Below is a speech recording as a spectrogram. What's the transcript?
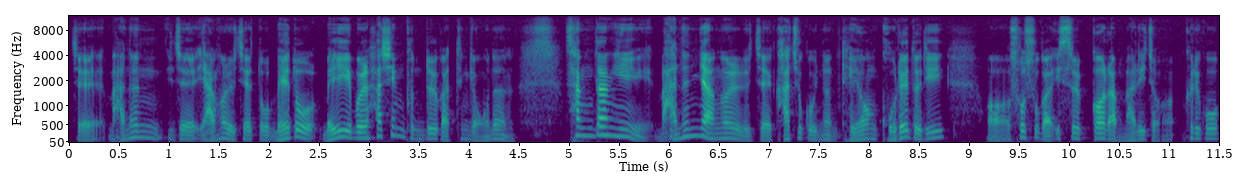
이제 많은 이제 양을 이제 또 매도 매입을 하신 분들 같은 경우는 상당히 많은 양을 이제 가지고 있는 대형 고래들이 어 소수가 있을 거란 말이죠. 그리고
